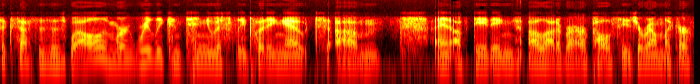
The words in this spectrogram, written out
successes as well, and we're really continuously putting out um, and updating a lot of our policies around liquor.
